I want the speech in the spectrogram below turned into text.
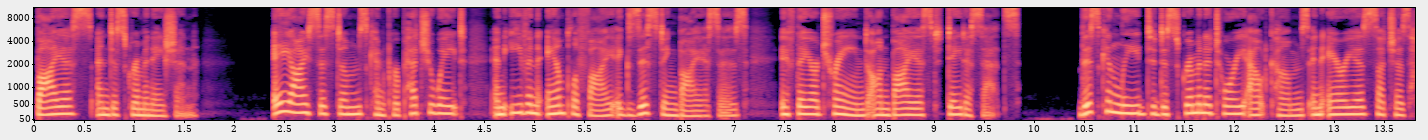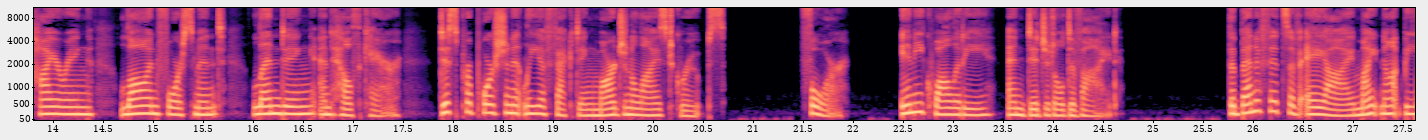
Bias and discrimination. AI systems can perpetuate and even amplify existing biases if they are trained on biased datasets. This can lead to discriminatory outcomes in areas such as hiring, law enforcement, lending, and healthcare, disproportionately affecting marginalized groups. 4. Inequality and digital divide. The benefits of AI might not be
